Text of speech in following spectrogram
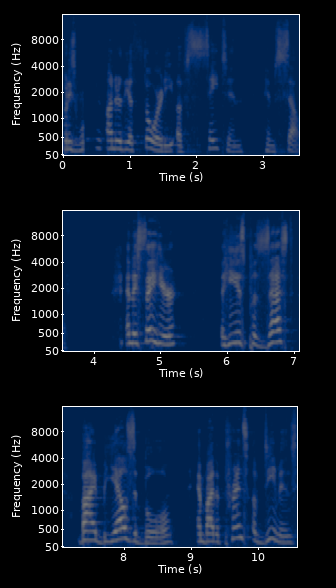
but he's working under the authority of Satan himself. And they say here that he is possessed by Beelzebul, and by the prince of demons,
